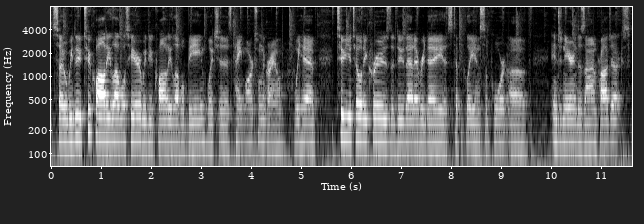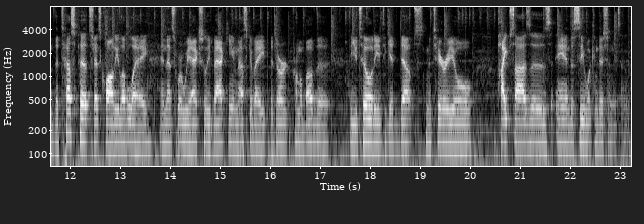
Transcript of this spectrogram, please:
So we do two quality levels here. We do quality level B, which is paint marks on the ground. We have two utility crews that do that every day. It's typically in support of engineering design projects. The test pits, that's quality level A, and that's where we actually vacuum excavate the dirt from above the, the utility to get depths, material, pipe sizes, and to see what condition it's in.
